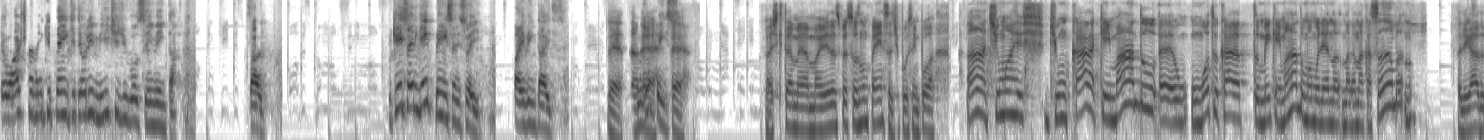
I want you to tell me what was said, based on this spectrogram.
Eu acho também que tem, que tem o limite de você inventar. Sabe? Porque isso aí ninguém pensa nisso aí. Pra inventar isso. É, Mas eu é, penso. é. Eu acho que também a maioria das pessoas não pensa, tipo assim, pô, ah, tinha, uma tinha um cara queimado, é, um, um outro cara também queimado, uma mulher na, na, na caçamba, tá ligado?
